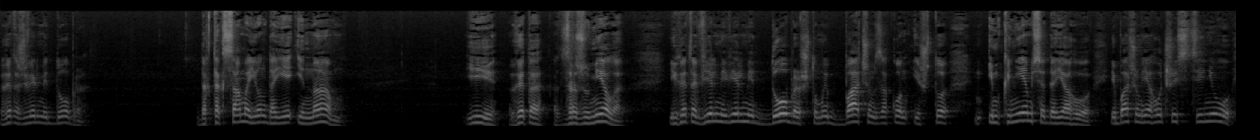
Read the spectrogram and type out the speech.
гэта ж вельмі добра. Дак таксама ён дае і нам. І гэта зразумела, І гэта вельмі вельмі добра, што мы бачым закон і што імкнемся да яго і бачым яго чысціню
